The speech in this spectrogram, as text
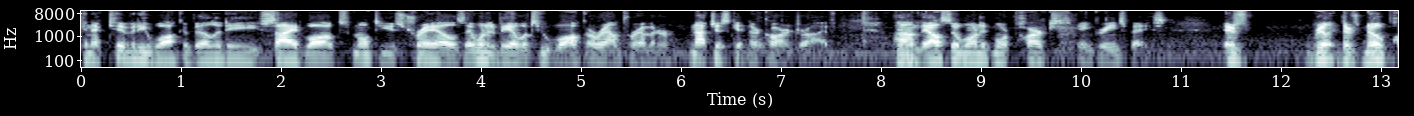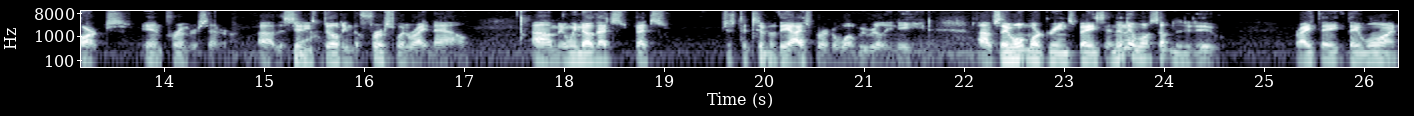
connectivity, walkability, sidewalks, multi-use trails. They wanted to be able to walk around perimeter, not just get in their car and drive. Yeah. Um, they also wanted more parks and green space. There's really there's no parks in perimeter center. Uh, the city's building the first one right now, um, and we know that's that's just the tip of the iceberg of what we really need. Um, so they want more green space, and then they want something to do right? They they want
